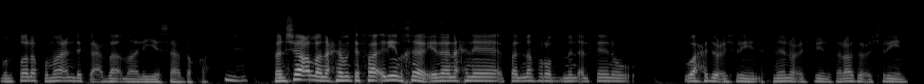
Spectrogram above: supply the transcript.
منطلق وما عندك أعباء مالية سابقة. نعم. فإن شاء الله نحن متفائلين خير. إذا نحن فلنفرض من 2021 22 23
